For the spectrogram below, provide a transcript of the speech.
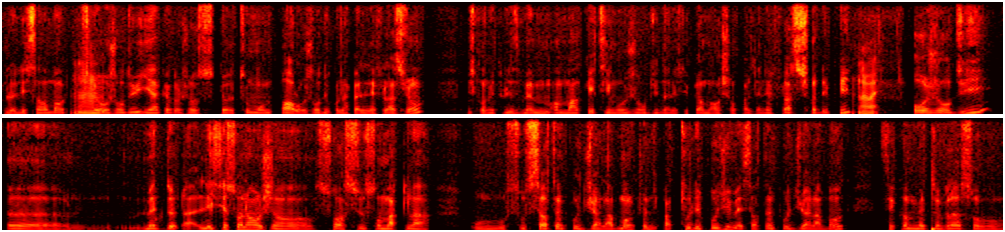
que le laisser en banque. Parce Mhm. qu'aujourd'hui, il y a quelque chose que tout le monde parle aujourd'hui qu'on appelle l'inflation, puisqu'on utilise même en marketing aujourd'hui dans les supermarchés, on parle de l'inflation des prix. Ah ouais. Aujourd'hui, euh, laisser son argent soit sur son matelas ou sous certains produits à la banque, je ne dis pas tous les produits, mais certains produits à la banque, c'est comme mettre un glaçon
